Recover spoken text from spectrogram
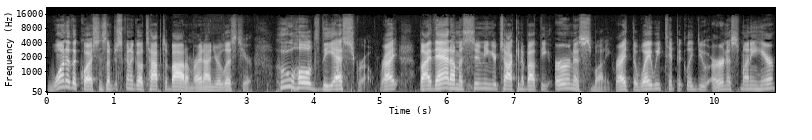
One of the questions, I'm just going to go top to bottom right on your list here. Who holds the escrow, right? By that, I'm assuming you're talking about the earnest money, right? The way we typically do earnest money here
